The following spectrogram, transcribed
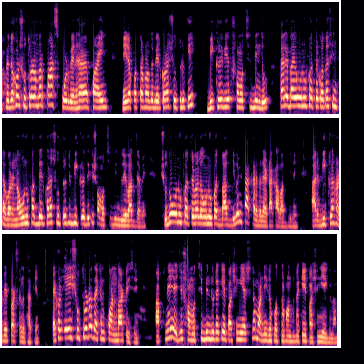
আপনি যখন সূত্র নাম্বার পাঁচ পড়বেন হ্যাঁ ফাইন নিরাপত্তা প্রান্ত বের করার সূত্র কি? বিক্রয় বিয়োগ সমচ্ছেদ বিন্দু। তাহলে ভাই অনুপাতের কথা চিন্তা করেন না, অনুপাত বের করার সূত্র তো বিক্রয় থেকে সমচ্ছেদ বিন্দু বাদ যাবে। শুধু অনুপাতের বেলা অনুপাত বাদ দিবেন, টাকার বেলায় টাকা বাদ দিবেন, আর বিক্রয় হান্ড্রেড পার্সেন্টে থাকে। এখন এই সূত্রটা দেখেন কনভার্ট হয়েছে আপনি এই যে সমচ্ছেদ বিন্দুটাকে এই পাশে নিয়ে আসলাম, আর নিরাপত্তা প্রান্তটাকে এই পাশে নিয়ে গেলাম।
